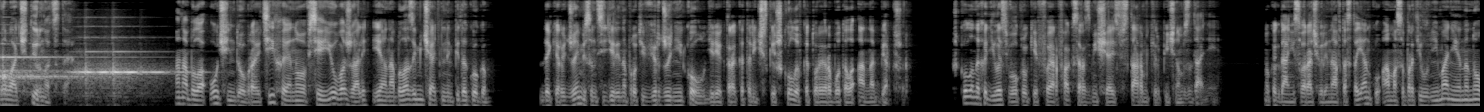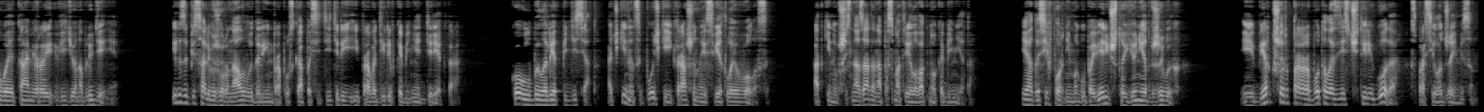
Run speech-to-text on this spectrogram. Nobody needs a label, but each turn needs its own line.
Глава 14 Она была очень добрая, тихая, но все ее уважали, и она была замечательным педагогом. Деккер и Джеймисон сидели напротив Вирджинии Коул, директора католической школы, в которой работала Анна Беркшир. Школа находилась в округе Фэрфакс, размещаясь в старом кирпичном здании. Но когда они сворачивали на автостоянку, Амос обратил внимание на новые камеры видеонаблюдения. Их записали в журнал, выдали им пропуска посетителей и проводили в кабинет директора. Коул было лет 50, очки на цепочке и крашеные светлые волосы. Откинувшись назад, она посмотрела в окно кабинета. «Я до сих пор не могу поверить, что ее нет в живых». «И Беркшир проработала здесь четыре года?» – спросила Джеймисон.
